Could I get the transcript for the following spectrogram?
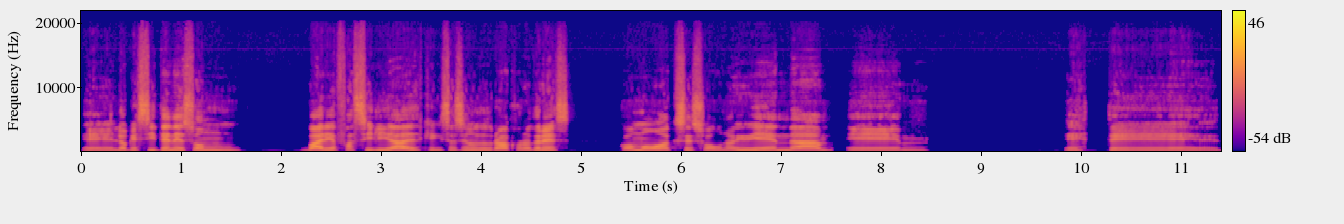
Eh, lo que sí tenés son varias facilidades que quizás en otro trabajo no tenés, como acceso a una vivienda, em, este,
